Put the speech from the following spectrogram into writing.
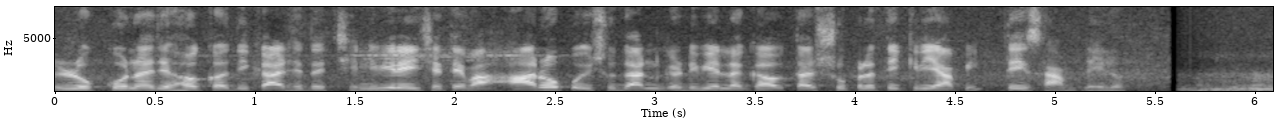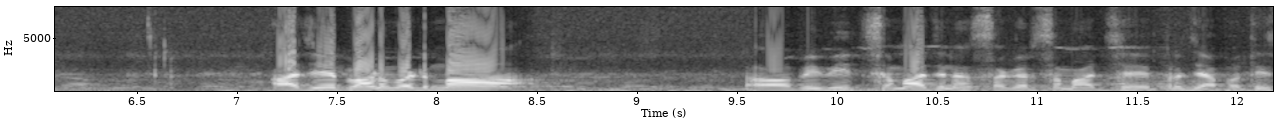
લોકોના જે હક અધિકાર છે તે છીનવી રહી છે તેવા આરોપો ઈશુદાન ગઢવીએ લગાવતા શું પ્રતિક્રિયા આપી તે સાંભળી લો. આજે ભાણવડમાં વિવિધ સમાજના સગર સમાજ છે, પ્રજાપતિ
